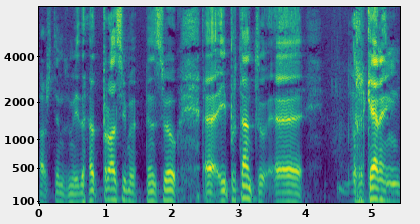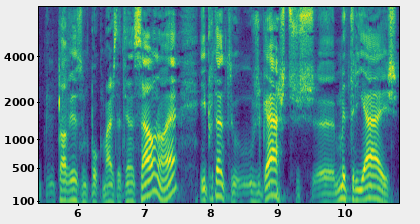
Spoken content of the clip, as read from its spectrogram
nós temos uma idade próxima, penso eu, e portanto requerem talvez um pouco mais de atenção, não é? E, portanto, os gastos uh, materiais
